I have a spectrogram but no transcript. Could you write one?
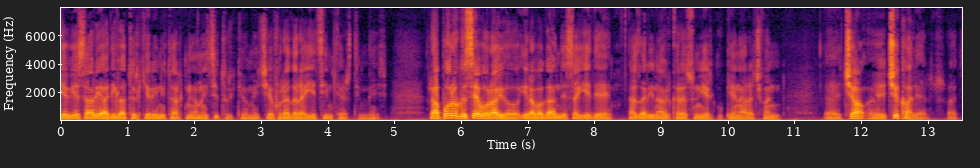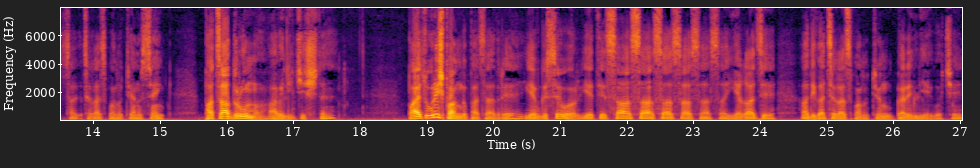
եւ ես արի ադիգա թուրքերենի թարգմանեցի թուրքիո մեջ եւ հրադարայեցի իմ թերթի մեջ ռապորը գսե որ այո իրավական դեսագետ է 1942-ին առաջվան չկալեր ցեղասպանության ասենք բացադրումը ավելի ճիշտ է բայց ուրիշ բան կբացադրե եւ գսե որ եթե սա սա սա սա սա սա եղած է ադիգա ցեղասպանություն կարելի է գոչել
